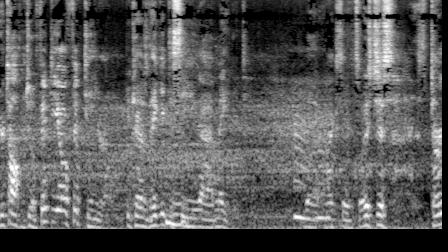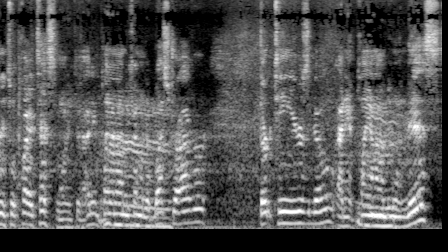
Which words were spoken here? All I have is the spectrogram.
you're talking to a 50 year old, 15 year old because they get to see mm-hmm. that I made it. But mm-hmm. like I said, so it's just it's turned into quite a testimony because I didn't plan on becoming a bus mm. driver 13 years ago. I didn't plan on mm-hmm. doing this,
